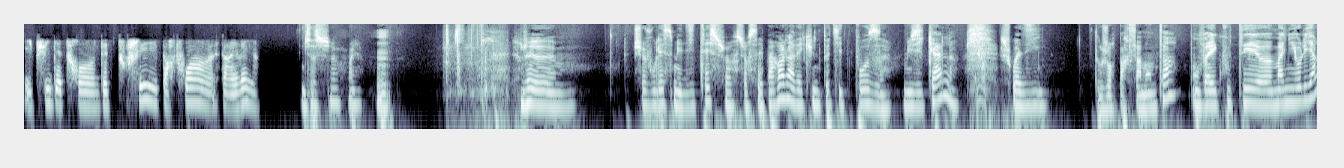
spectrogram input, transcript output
et puis d'être euh, d'être touché, et parfois euh, ça réveille. Bien sûr, oui. Mm. Je, je vous laisse méditer sur, sur ces paroles avec une petite pause musicale choisie toujours par Samantha. On va écouter euh, Magnolia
